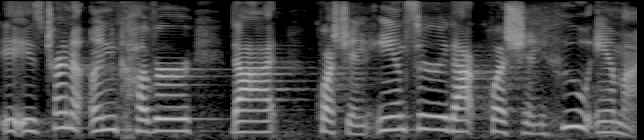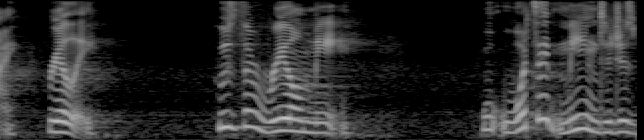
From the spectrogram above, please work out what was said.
is trying to uncover that question, answer that question who am I, really? Who's the real me? What's it mean to just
